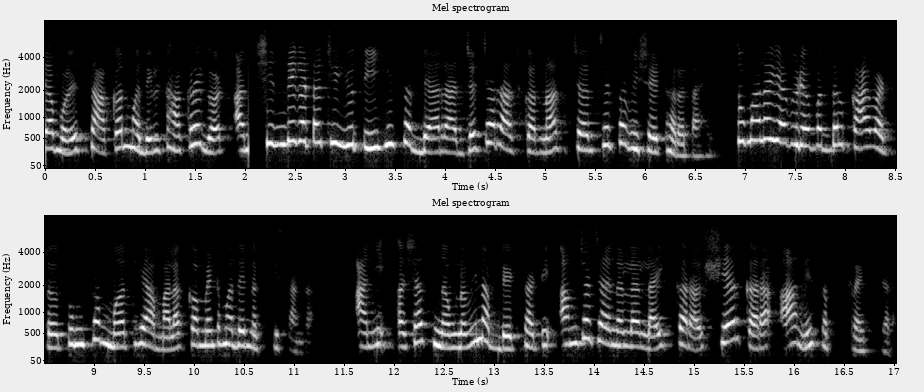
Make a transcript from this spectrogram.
त्यामुळे चाकणमधील ठाकरे गट आणि शिंदे गटाची युती ही सध्या राज्याच्या राजकारणात चर्चेचा विषय ठरत आहे. तुम्हाला या व्हिडिओबद्दल काय वाटतं? तुमचं मत हे आम्हाला कमेंटमध्ये नक्की सांगा. आणि अशाच नवनवीन अपडेटसाठी आमच्या चॅनलला लाईक करा शेअर करा आणि सबस्क्राईब करा.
